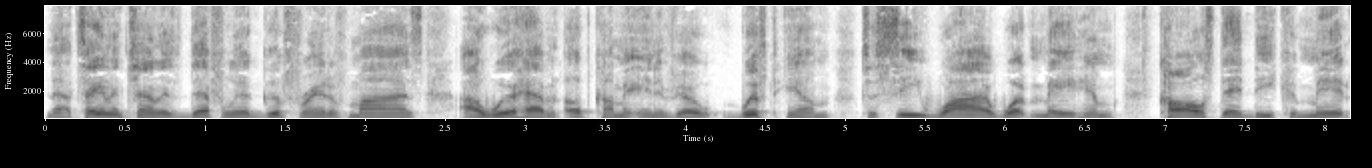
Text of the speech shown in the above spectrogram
Now, Talyn Chandler is definitely a good friend of mine. I will have an upcoming interview with him to see why, what made him cause that decommit.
